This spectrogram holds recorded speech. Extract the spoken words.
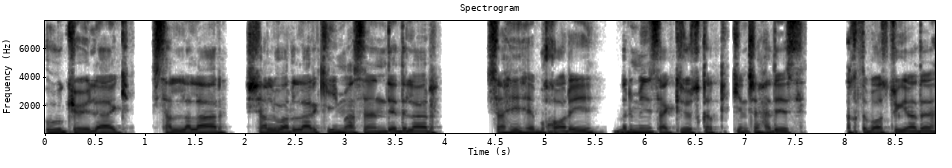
U ko'ylak, sallalar, shalvarlar kiymasin dedilar. Sahih Buxoriy 1842-hadis. Iqtibos tugadi.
